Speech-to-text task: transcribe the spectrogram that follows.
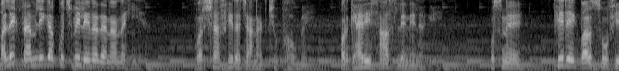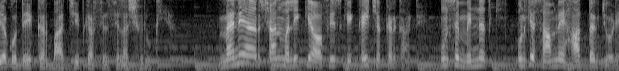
मलिक फैमिली का कुछ भी लेना देना नहीं है। वर्षा फिर अचानक चुप हो गई और गहरी सांस लेने लगी। उसने फिर एक बार सोफिया को देखकर बातचीत का सिलसिला शुरू किया। मैंने अरशान मलिक के ऑफ़िस के कई चक्कर काटे, उनसे मिन्नत की, उनके सामने हाथ तक जोड़े।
